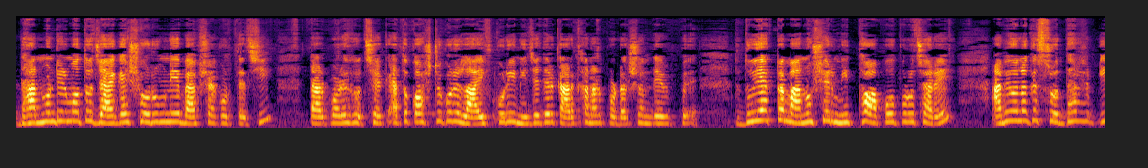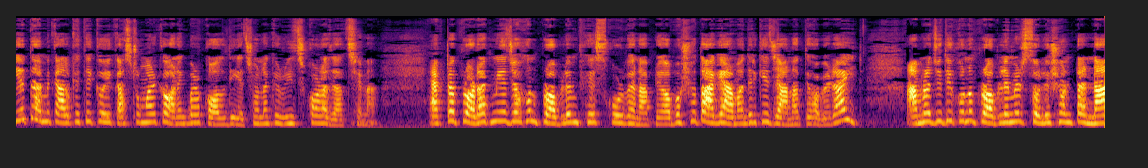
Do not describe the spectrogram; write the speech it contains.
ধানমন্ডির মতো জায়গায় শোরুম নিয়ে ব্যবসা করতেছি। তারপরে হচ্ছে এত কষ্ট করে লাইভ করি, নিজেদের কারখানার প্রোডাকশন দিয়ে দুই একটা মানুষের মিথ্যা অপপ্রচারে আমি ওনাকে শ্রদ্ধার ইয়েতে আমি কালকে থেকে ওই কাস্টমারকে অনেকবার কল দিয়েছি, ওনাকে রিচ করা যাচ্ছে না। একটা প্রোডাক্ট নিয়ে যখন প্রবলেম ফেস করবেন আপনি, অবশ্য তো আগে আমাদেরকে জানাতে হবে রাইট আমরা যদি কোনো প্রবলেমের সলিউশনটা না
